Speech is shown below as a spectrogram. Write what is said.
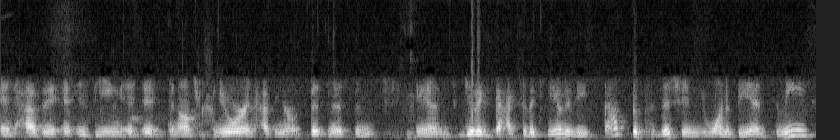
and having and being an entrepreneur and having your own business and and giving back to the community, that's the position you want to be in. To me,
